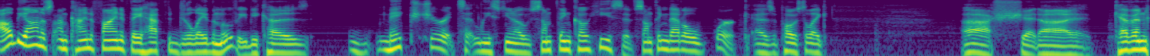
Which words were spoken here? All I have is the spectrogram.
I'll be honest, I'm kind of fine if they have to delay the movie because make sure it's at least, you know, something cohesive, something that'll work as opposed to like ah shit, uh Kevin,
